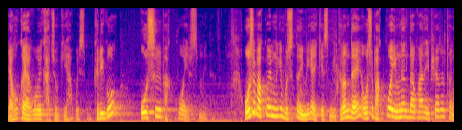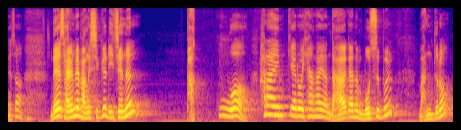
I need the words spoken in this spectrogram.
야곱과 야곱의 가족이 하고 있습니다. 그리고 옷을 바꾸어 입습니다. 옷을 바꿔 입는 게 무슨 의미가 있겠습니까? 그런데 옷을 바꿔 입는다고 하는 이 표현을 통해서 내 삶의 방식을 이제는 바꾸어 하나님께로 향하여 나아가는 모습을 만들어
